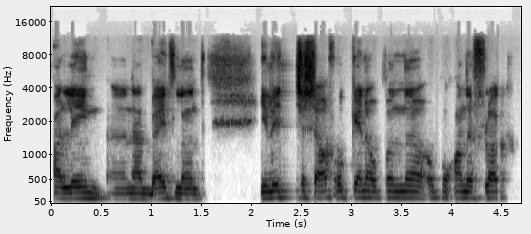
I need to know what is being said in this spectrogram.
alleen naar het buitenland. Je leert jezelf ook kennen op een, op een ander vlak.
